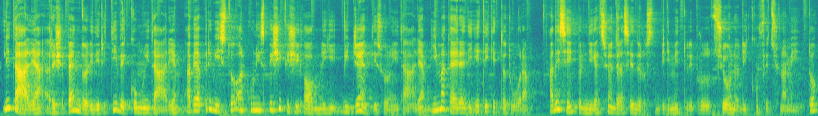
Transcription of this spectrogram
L'Italia, recependo le direttive comunitarie, aveva previsto alcuni specifici obblighi vigenti solo in Italia in materia di etichettatura, ad esempio l'indicazione della sede dello stabilimento di produzione o di confezionamento,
